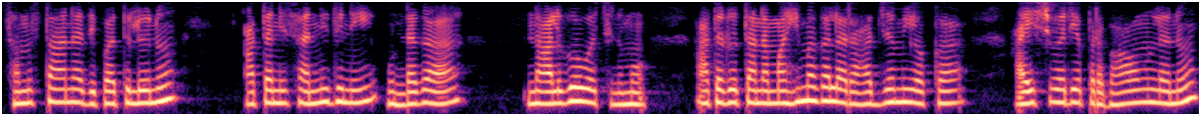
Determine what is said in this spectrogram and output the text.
సంస్థానాధిపతులను అతని సన్నిధిని ఉండగా నాలుగో వచనము. అతడు తన మహిమగల రాజ్యం యొక్క ఐశ్వర్య ప్రభావములను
